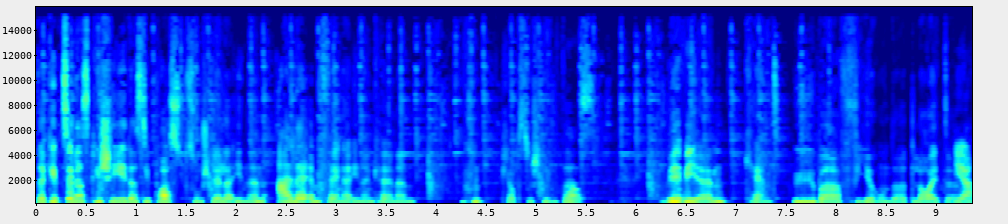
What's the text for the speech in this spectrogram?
Da gibt's ja das Klischee, dass die PostzustellerInnen alle EmpfängerInnen kennen. Glaubst du, stimmt das? Vivian kennt über 400 Leute. Ja.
